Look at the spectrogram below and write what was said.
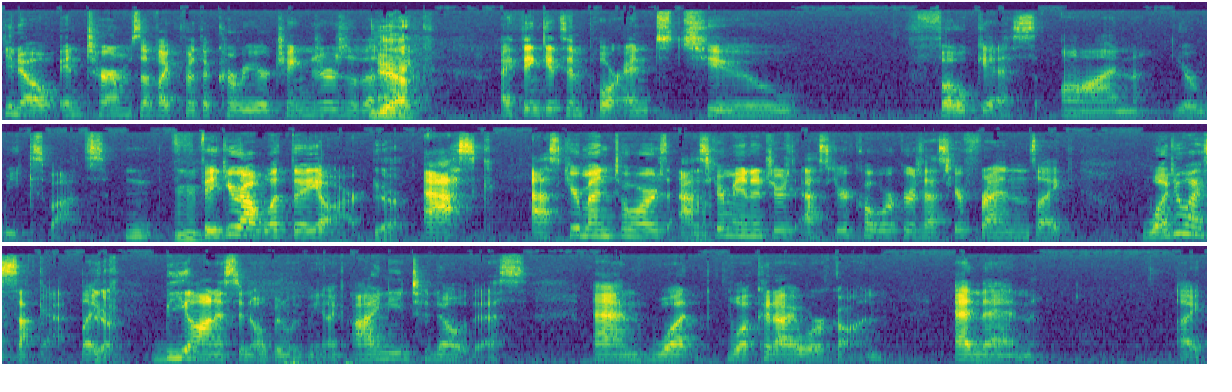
you know, in terms of like for the career changers or the Yeah. like, I think it's important to focus on your weak spots. N- Mm. Figure out what they are. Yeah. Ask ask your mentors, ask Yeah. your managers, ask your coworkers, ask your friends like what do I suck at? Like Yeah. be honest and open with me. Like I need to know this and what what could I work on? And then like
